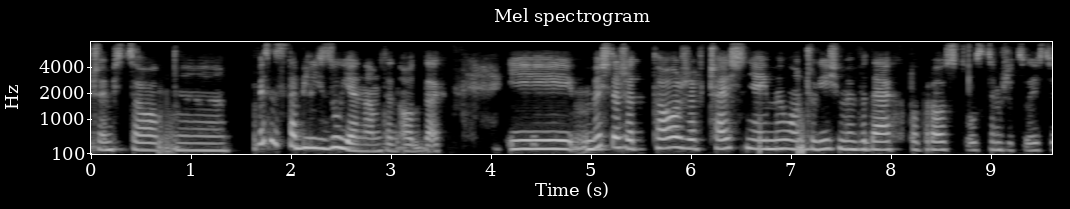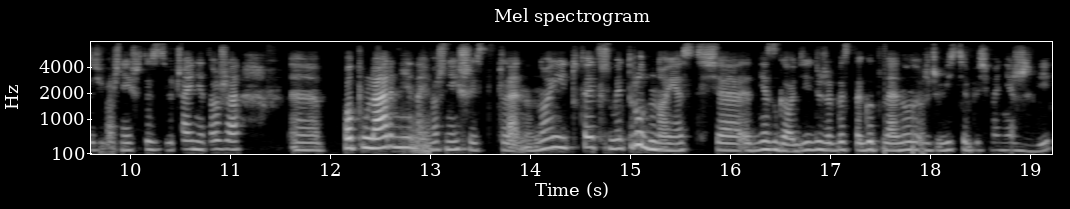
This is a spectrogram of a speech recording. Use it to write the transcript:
czymś, co powiedzmy stabilizuje nam ten oddech. I myślę, że to, że wcześniej my łączyliśmy wdech po prostu z tym, że to jest coś ważniejsze, to jest zwyczajnie to, że e, popularnie najważniejszy jest tlen. No i tutaj w sumie trudno jest się nie zgodzić, że bez tego tlenu rzeczywiście byśmy nie żyli.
